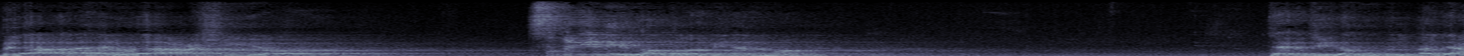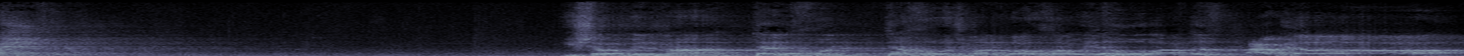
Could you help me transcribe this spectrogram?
بلا أهل ولا عشيرة. اسقيني قطرة من الماء. تأتي له بالقدح. يشرب الماء تدخل. تخرج مرة أخرى وإذا هو واقف عبد الله!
